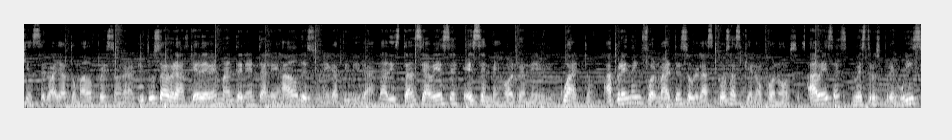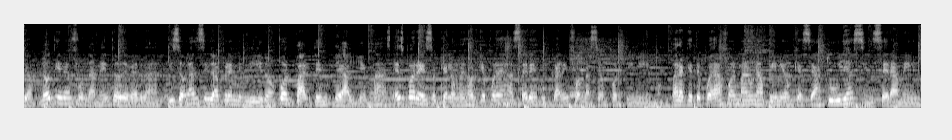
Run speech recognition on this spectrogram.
quien se lo haya tomado personal. Y tú sabrás que debes mantenerte alejado de su negatividad. La distancia a veces es el mejor remedio. Cuarto, aprende a informarte sobre las cosas que no conoces. A veces nuestros prejuicios no tienen fundamento de verdad y solo han sido aprendidos por parte de alguien más. Es por eso que lo mejor que puedes hacer es buscar información por ti mismo, para que te puedas formar una opinión que sea tuya sinceramente.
